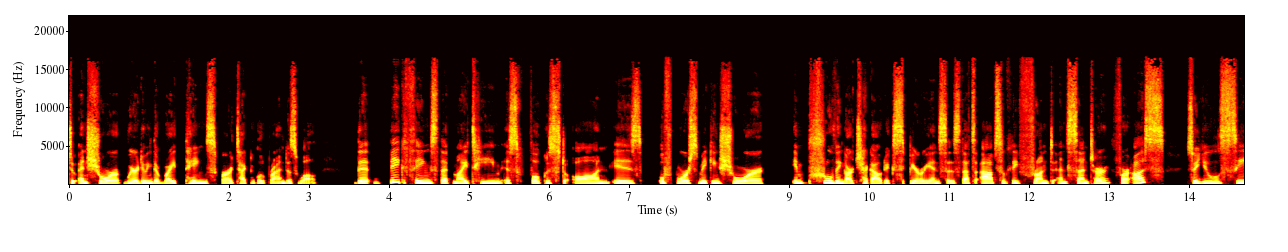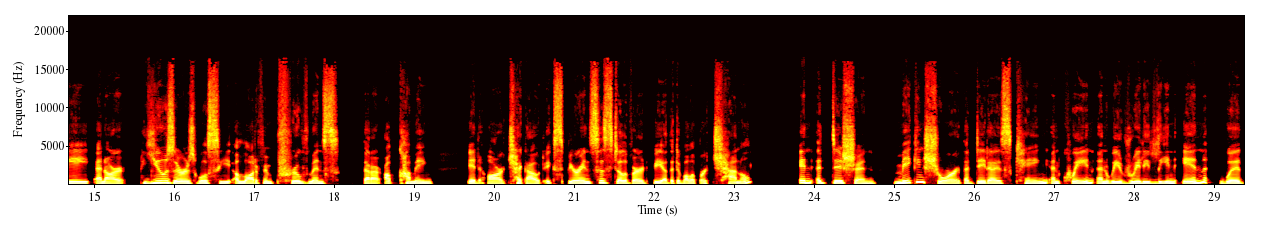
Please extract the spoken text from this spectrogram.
to ensure we're doing the right things for our technical brand as well. The big things that my team is focused on is, of course, making sure improving our checkout experiences. That's absolutely front and center for us. So you will see, and our users will see a lot of improvements that are upcoming in our checkout experiences delivered via the developer channel. In addition, making sure that data is king and queen, and we really lean in with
